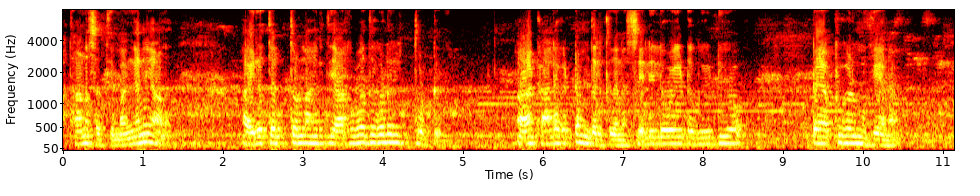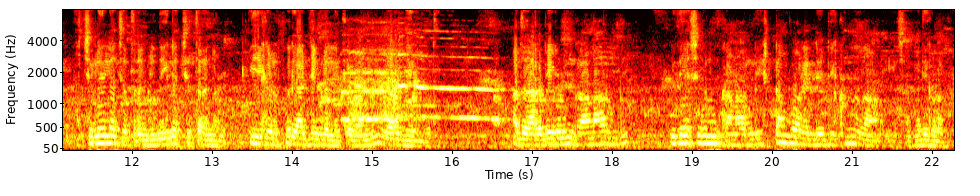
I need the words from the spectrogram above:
അതാണ് സത്യം. അങ്ങനെയാണ് ആയിരത്തി തൊള്ളായിരത്തി അറുപതുകളിൽ തൊട്ട് ആ കാലഘട്ടം മുതൽക്ക് തന്നെ സെല്ലിലോയിഡ് വീഡിയോ ടേപ്പുകൾ മുഖേന ചുളില ചിത്രങ്ങൾ നീലച്ചിത്രങ്ങൾ ഈ ഗൾഫ് രാജ്യങ്ങളിലൊക്കെ വന്ന് ഇറങ്ങിയിരുന്നത് അത് അറബികളും കാണാറുണ്ട് വിദേശികളും കാണാറുണ്ട്. ഇഷ്ടം പോലെ ലഭിക്കുന്നതാണ് ഈ സംഗതികളൊക്കെ.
